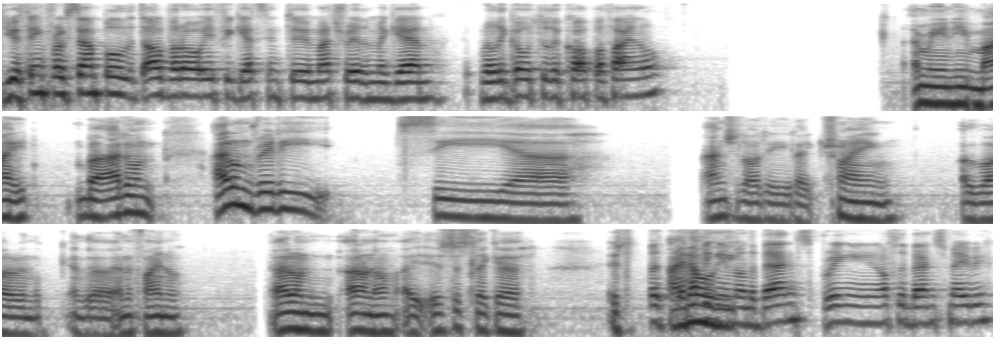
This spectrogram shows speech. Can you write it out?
do you think, for example, that Alvaro, if he gets into match rhythm again, will he go to the Copa final? I mean, he might, but I don't. I don't really see uh, Ancelotti like trying Alvaro in the in the in the final. I don't. I don't know. I, it's just like a. It's. But I know. having he- him on the bench, bringing him off the bench, maybe.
